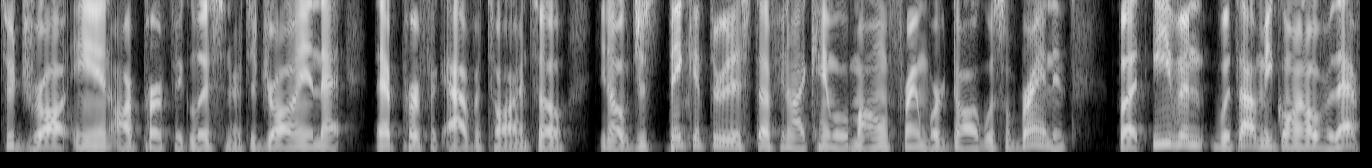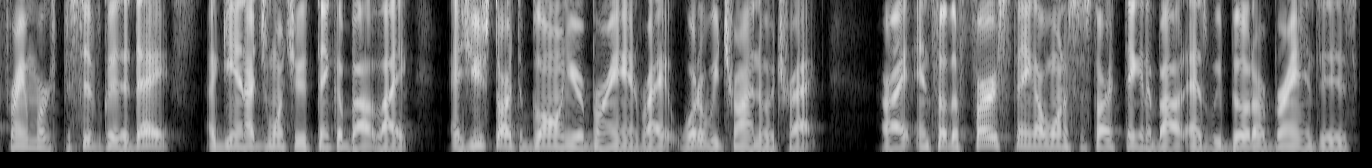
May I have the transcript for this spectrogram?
to draw in our perfect listener, to draw in that that perfect avatar. And so, you know, just thinking through this stuff, you know, I came up with my own framework, dog whistle branding, but even without me going over that framework specifically today, again, I just want you to think about like as you start to blow on your brand, right? What are we trying to attract? All right. And so the first thing I want us to start thinking about as we build our brands is,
